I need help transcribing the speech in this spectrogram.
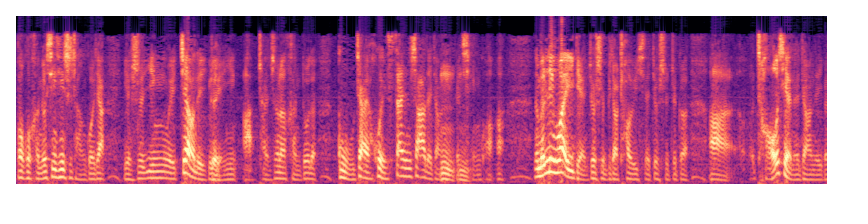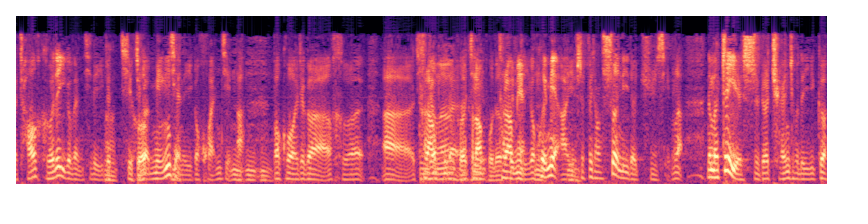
包括很多新兴市场国家也是因为这样的一个原因啊，产生了很多的股债汇三杀的这样的一个情况啊。那么另外一点就是比较超预期的，就是这个啊朝鲜的这样的一个朝核的一个问题的一个这个明显的一个缓解啊，包括这个和呃特朗普的和特朗普的特朗普的一个会面啊，也是非常顺利的举行了。那么这也使得全球的一个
